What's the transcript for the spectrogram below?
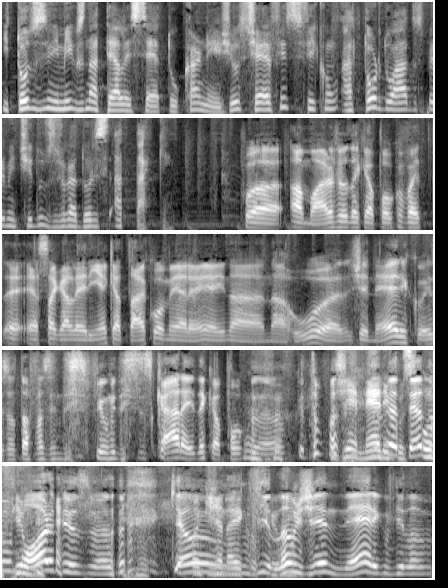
e todos os inimigos na tela, exceto o Carnage e os chefes, ficam atordoados, permitindo os jogadores ataquem. Pô, a- a Marvel daqui a pouco vai. é, Essa galerinha que ataca o Homem-Aranha aí na, na rua, genérico, eles vão estar fazendo esse filme desses caras aí daqui a pouco, não. Porque tô fazendo Genéricos, filme o até do filme. Morbius, mano. Que é um genérico vilão filme. genérico, vilão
